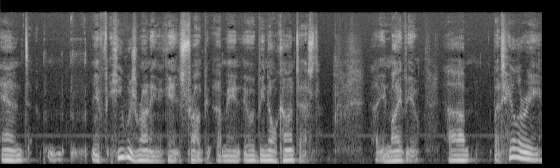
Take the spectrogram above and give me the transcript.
and if he was running against Trump, I mean, it would be no contest, uh, in my view. Um, but Hillary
